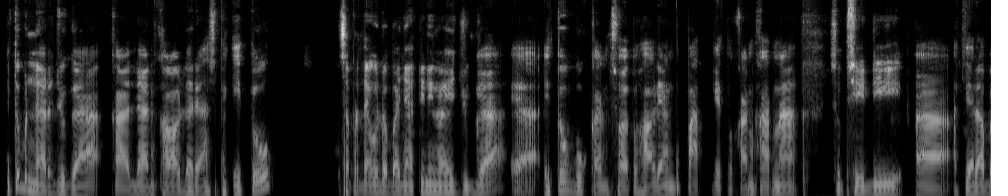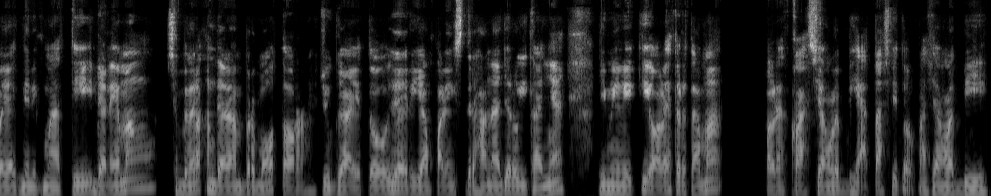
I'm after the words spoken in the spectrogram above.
Itu benar juga dan kalau dari aspek itu seperti yang udah banyak dinilai juga ya itu bukan suatu hal yang tepat gitu kan. Karena subsidi eh, akhirnya banyak dinikmati. Dan emang sebenarnya kendaraan bermotor juga itu dari yang paling sederhana aja logikanya dimiliki oleh terutama oleh kelas yang lebih atas gitu kelas yang lebih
